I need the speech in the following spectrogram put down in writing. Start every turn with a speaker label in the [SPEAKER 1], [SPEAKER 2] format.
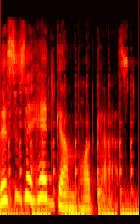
[SPEAKER 1] This is a headgum podcast.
